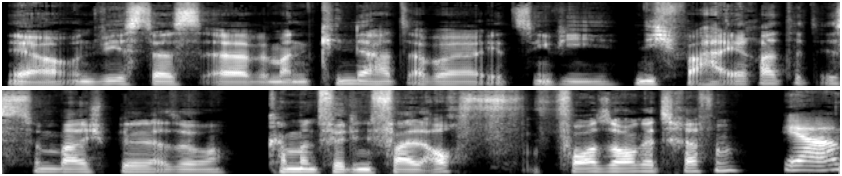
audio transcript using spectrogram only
Ja, und wie ist das, äh, wenn man Kinder hat, aber jetzt irgendwie nicht verheiratet ist zum Beispiel? Also kann man für den Fall auch Vorsorge treffen? Ja,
